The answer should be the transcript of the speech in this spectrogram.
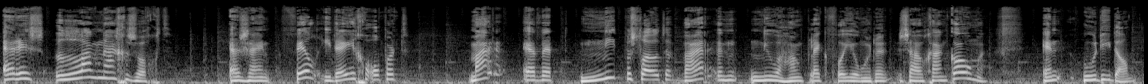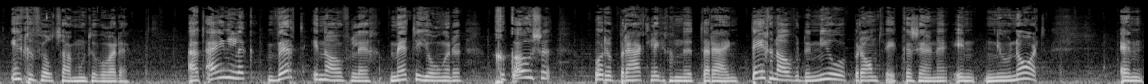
Er is lang naar gezocht. Er zijn veel ideeën geopperd. Maar er werd niet besloten waar een nieuwe hangplek voor jongeren zou gaan komen. En hoe die dan ingevuld zou moeten worden. Uiteindelijk werd in overleg met de jongeren gekozen voor het braakliggende terrein... tegenover de nieuwe brandweerkazerne in Nieuw-Noord. En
